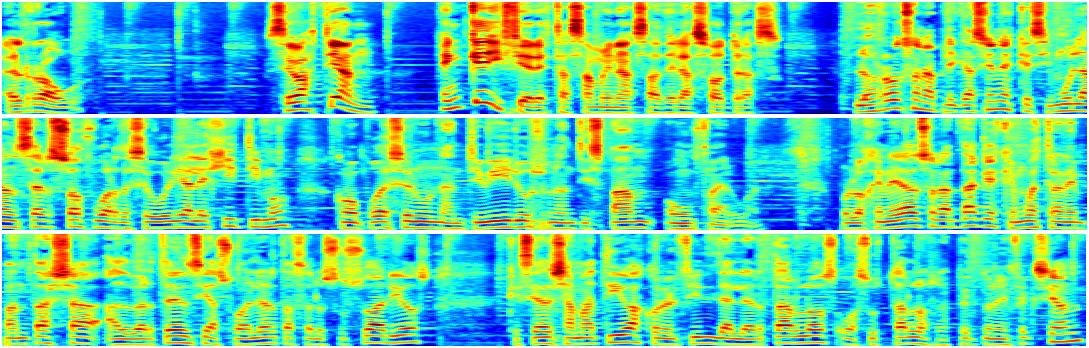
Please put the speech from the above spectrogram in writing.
el Rogue. Sebastián, ¿en qué difiere estas amenazas de las otras? Los ROG son aplicaciones que simulan ser software de seguridad legítimo, como puede ser un antivirus, un anti-spam o un firewall. Por lo general son ataques que muestran en pantalla advertencias o alertas a los usuarios que sean llamativas con el fin de alertarlos o asustarlos respecto a una infección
